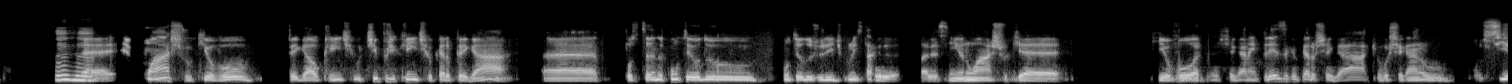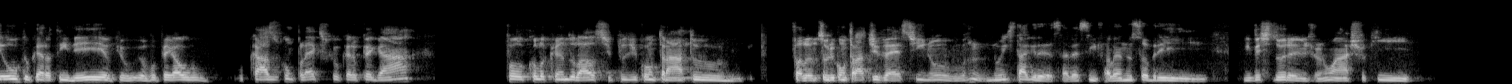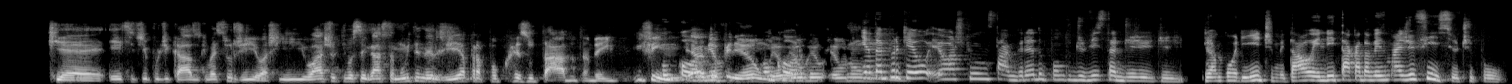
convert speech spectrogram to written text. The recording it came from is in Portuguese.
Uhum. É, não acho que eu vou pegar o cliente, o tipo de cliente que eu quero pegar, é, postando conteúdo, conteúdo jurídico no Instagram, sabe? Assim, eu não acho que é que eu vou chegar na empresa que eu quero chegar, que eu vou chegar no, no CEO que eu quero atender, que eu, eu vou pegar o, o caso complexo que eu quero pegar, colocando lá os tipos de contrato, falando sobre contrato de vesting no, no Instagram, sabe? Assim, falando sobre investidor anjo. Eu não acho que que é esse tipo de caso que vai surgir. Eu acho, e eu acho que você gasta muita energia para pouco resultado também. Enfim, é a Concordo, minha opinião. Eu, concordo. eu, eu, eu não. E até porque eu, eu acho que o Instagram, do ponto de vista de, de, de algoritmo e tal, ele tá cada vez mais difícil. Tipo,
